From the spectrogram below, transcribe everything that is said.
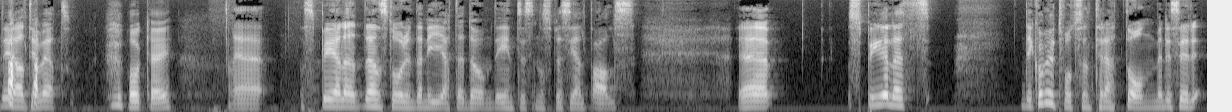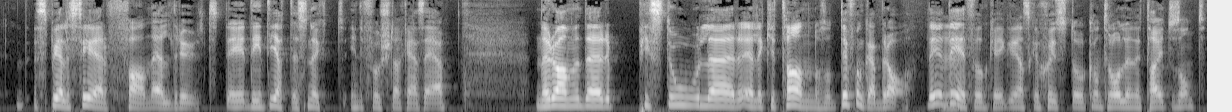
Det är allt jag vet. Okej. Okay. Eh, spelet, den storyn, den är jättedum. Det är inte något speciellt alls. Eh, spelet det kom ut 2013 men det ser spelet ser fan äldre ut. Det, det är inte jättesnyggt inte första kan jag säga. När du använder pistoler eller kitan och sånt, det funkar bra. Det, mm. det funkar ganska schysst och kontrollen är tight och sånt.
